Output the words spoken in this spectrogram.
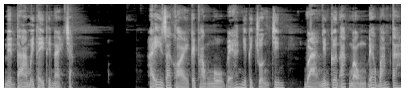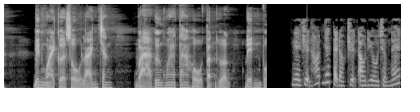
nên ta mới thấy thế này chẳng hãy ra khỏi cái phòng ngủ bé như cái chuồng chim và những cơn ác mộng đeo bám ta. Bên ngoài cửa sổ là ánh trăng và hương hoa ta hồ tận hưởng đến vô Nghe chuyện hot nhất tại đọc truyện audio .net.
